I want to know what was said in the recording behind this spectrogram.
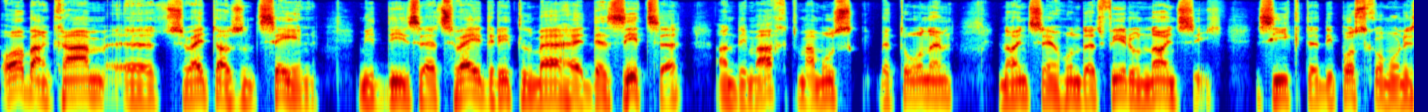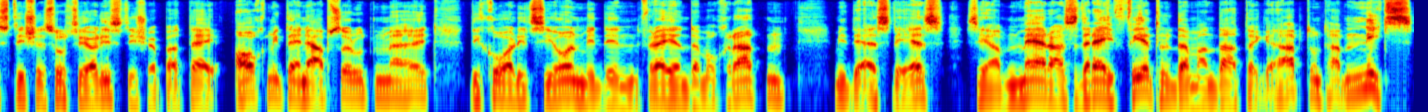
Orban kam äh, 2010 mit dieser Zweidrittelmehrheit der Sitze an die Macht. Man muss betonen, 1994 siegte die postkommunistische Sozialistische Partei auch mit einer absoluten Mehrheit, die Koalition mit den Freien Demokraten, mit der SDS. Sie haben mehr als drei Viertel der Mandate gehabt und haben nichts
